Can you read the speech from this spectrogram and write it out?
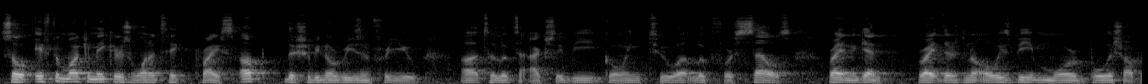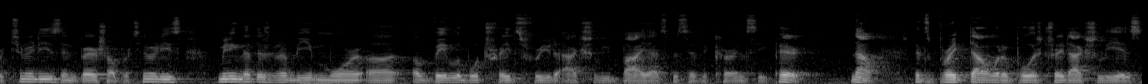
So if the market makers want to take price up, there should be no reason for you uh, to look to actually be going to uh, look for sells, right? And again, right, there's going to always be more bullish opportunities than bearish opportunities, meaning that there's going to be more uh, available trades for you to actually buy that specific currency pair. Now, let's break down what a bullish trade actually is.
